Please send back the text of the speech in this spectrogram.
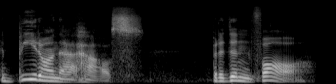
and beat on that house, but it didn't fall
